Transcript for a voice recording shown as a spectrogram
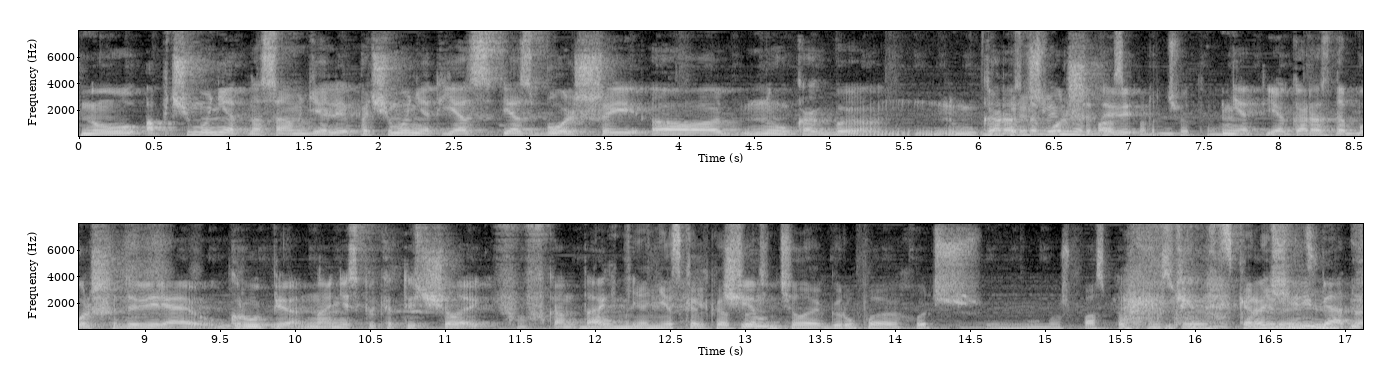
Ну, а почему нет, на самом деле? Почему нет? Я с, я с большей, э, ну, как бы, гораздо пришли больше... ты? Нет, я гораздо больше доверяю группе на несколько тысяч человек в ВКонтакте. у меня несколько чем- сотен человек группа, хочешь, можешь паспорт Короче, ребята,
